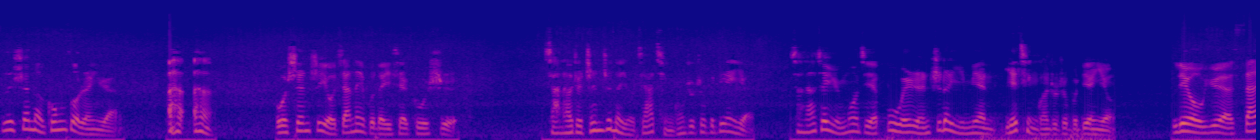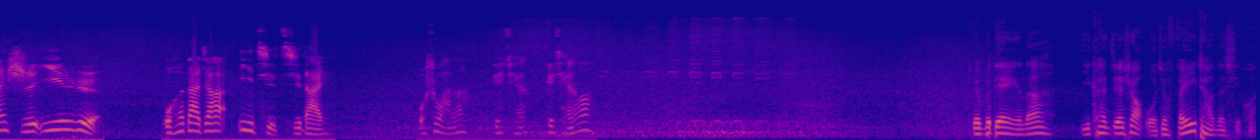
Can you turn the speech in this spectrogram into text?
资深的工作人员，咳 咳我深知有家内部的一些故事。想了解真正的有家，请关注这部电影；想了解雨墨姐不为人知的一面，也请关注这部电影。六月三十一日，我和大家一起期待。我说完了，给钱，给钱啊！这部电影呢，一看介绍我就非常的喜欢。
